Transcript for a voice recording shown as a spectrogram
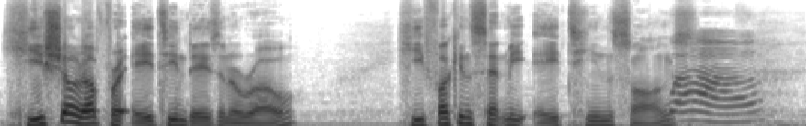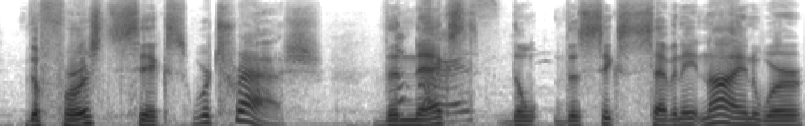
He showed up for 18 days in a row. He fucking sent me 18 songs. Wow. The first six were trash. The next, the the six, seven, eight, nine were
